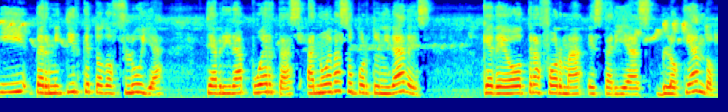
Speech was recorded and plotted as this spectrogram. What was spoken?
y permitir que todo fluya te abrirá puertas a nuevas oportunidades que de otra forma estarías bloqueando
